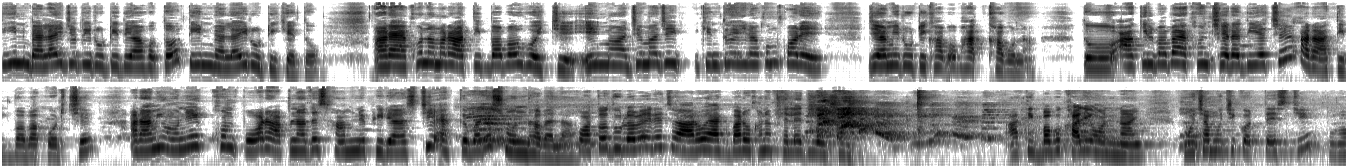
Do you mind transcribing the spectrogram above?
তিন বেলায় যদি রুটি দেয়া হতো, তিন বেলায় রুটি খেত। আর এখন আমার আতিফ বাবাও হয়েছে। এই মাঝে মাঝেই কিন্তু এইরকম করে যে আমি রুটি খাব, ভাত খাব না। তো আকিল বাবা এখন ছেড়ে দিয়েছে আর আতিফ বাবা করছে। আর আমি অনেকক্ষণ পর আপনাদের সামনে ফিরে আসছি একেবারে সন্ধ্যাবেলা। কত ধুলো বেড়েছে, আরও একবার ওখানে ফেলে দিয়েছি। আতিফ বাবু খালি অন্যায়। মোছামুছি করতে এসছি, পুরো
